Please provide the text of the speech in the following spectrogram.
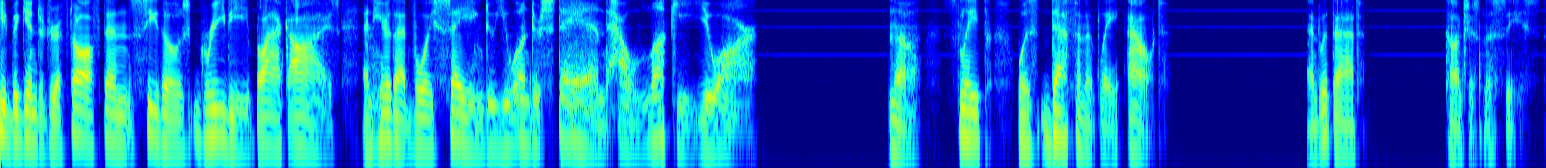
He'd begin to drift off, then see those greedy black eyes and hear that voice saying, Do you understand how lucky you are? No, sleep was definitely out. And with that, consciousness ceased.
